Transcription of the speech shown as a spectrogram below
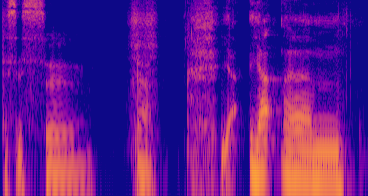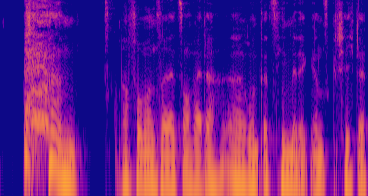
Das ist, äh, ja. Ja, ja, ähm, bevor wir uns da jetzt noch weiter äh, runterziehen mit der ganzen Geschichte.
